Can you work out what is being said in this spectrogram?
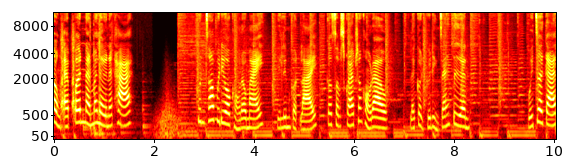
ส่งแอปเปิลนั้นมาเลยนะคะ คุณชอบวิดีโอของเราไหม อย่าลืมกดไลค์ กด subscribe ช่องของเรา และกดกระดิ่งแจ้งเตือน ไว้เจอกัน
